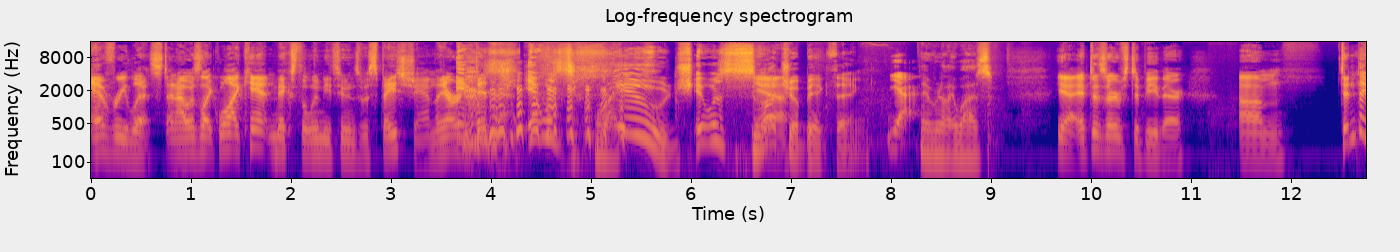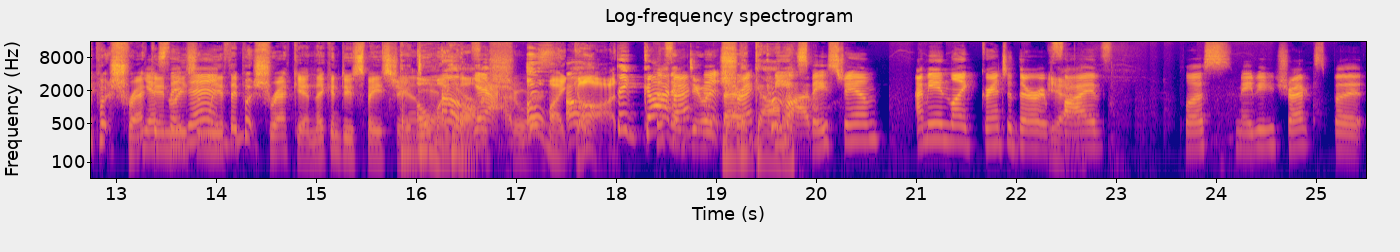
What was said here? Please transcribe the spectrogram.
every list. And I was like, well, I can't mix the Looney Tunes with Space Jam. They already did that. It was huge. It was such Yeah. a big thing. yeah. It really was. Yeah, it deserves to be there. Um, didn't they put Shrek Yes, in recently? did. If they put Shrek in, they can do Space Jam. Oh my Oh, god. yeah. sure. Oh my god. They gotta fact do that it. then. Shrek gotta. Come on. Space Jam. I mean, like, granted, there are Yeah. five plus maybe Shreks, but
